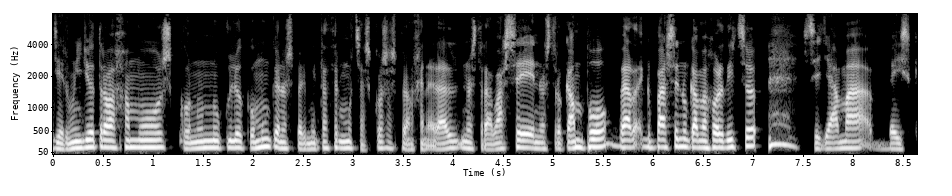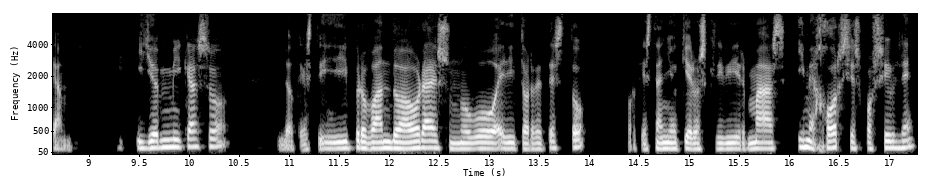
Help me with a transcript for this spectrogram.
Jerún y yo trabajamos con un núcleo común que nos permite hacer muchas cosas, pero en general nuestra base, nuestro campo, base nunca mejor dicho, se llama Basecamp. Y yo en mi caso, lo que estoy probando ahora es un nuevo editor de texto, porque este año quiero escribir más y mejor si es posible,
